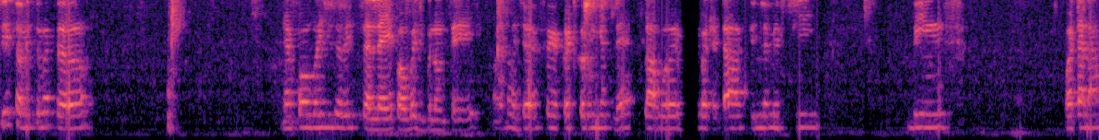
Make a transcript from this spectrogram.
श्री स्वामी समर्थ. या पावभाजी वेग चाललाय पावभाजी बनवते. भाज्या सगळ्या कट करून घेतल्या. फ्लावर बटाटा शिमला मिरची बीन्स वाटाणा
